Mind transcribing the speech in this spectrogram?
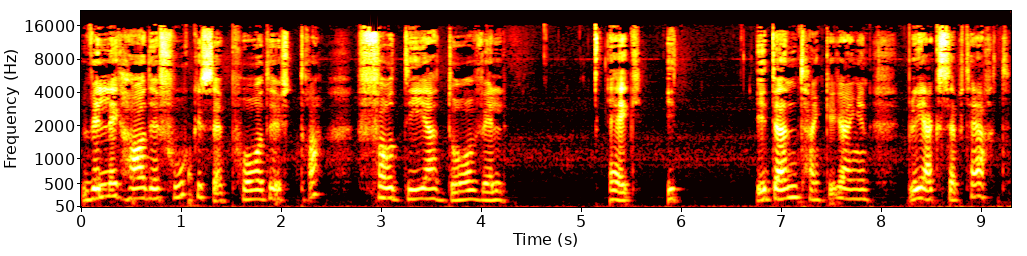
Vil jeg ha det fokuset på det ytre? Fordi at da vil jeg i, i den tankegangen bli akseptert,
